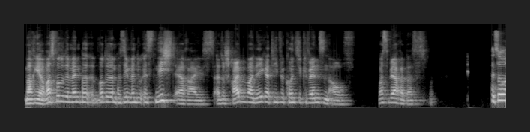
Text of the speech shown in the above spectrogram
Maria, was würde denn, wenn, würde denn passieren, wenn du es nicht erreichst? Also schreibe mal negative Konsequenzen auf. Was wäre das? Also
